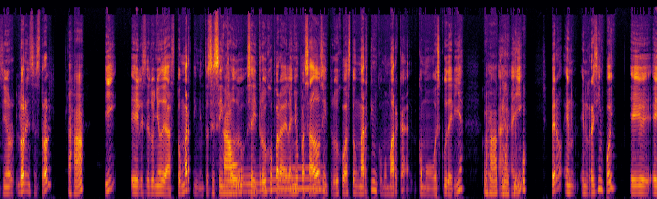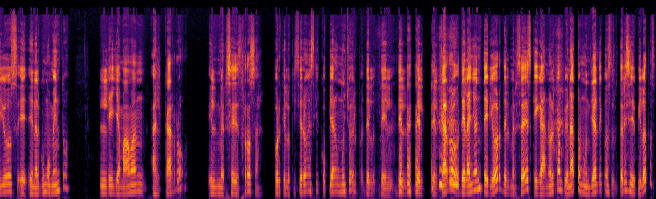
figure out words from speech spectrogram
señor Lawrence Stroll, Ajá. y él es el dueño de Aston Martin. Entonces se, Ah, introdu- se introdujo para el año pasado, se oh. introdujo Aston Martin como marca, como escudería, Ajá, como ahí. equipo. pero en, en Racing Point ellos en algún momento le llamaban al carro el Mercedes Rosa. Porque lo que hicieron es que copiaron mucho del, del, del- del- carro del año anterior del Mercedes que ganó el campeonato mundial de constructores y de pilotos.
